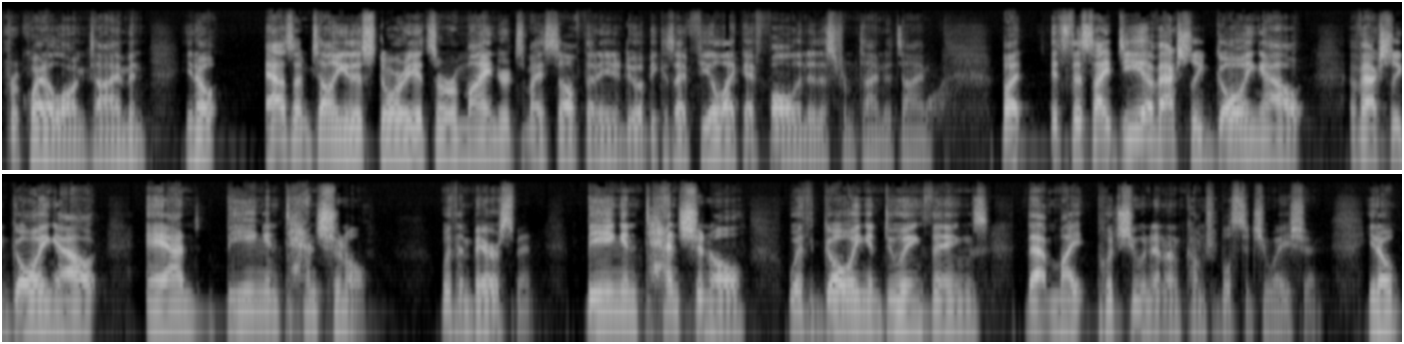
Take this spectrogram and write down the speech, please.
for quite a long time. And, you know, as I'm telling you this story, it's a reminder to myself that I need to do it because I feel like I fall into this from time to time. But it's this idea of actually going out, of actually going out and being intentional with embarrassment, being intentional with going and doing things that might put you in an uncomfortable situation. You know,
